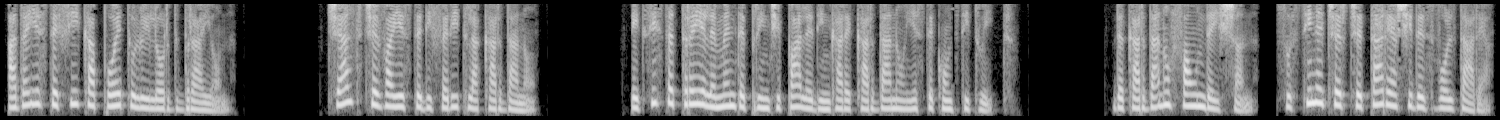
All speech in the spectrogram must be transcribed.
Ada este fiica poetului Lord Bryan. Ce altceva este diferit la Cardano? Există trei elemente principale din care Cardano este constituit. The Cardano Foundation susține cercetarea și dezvoltarea.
